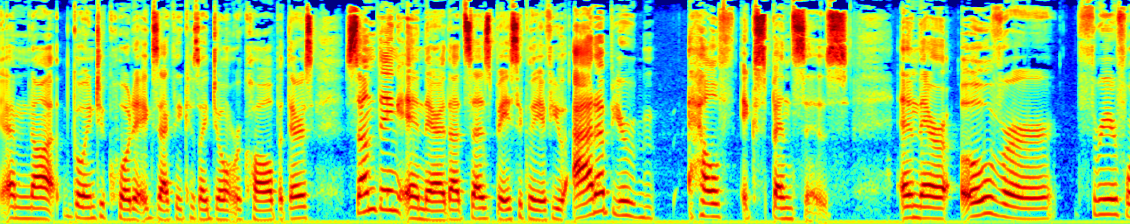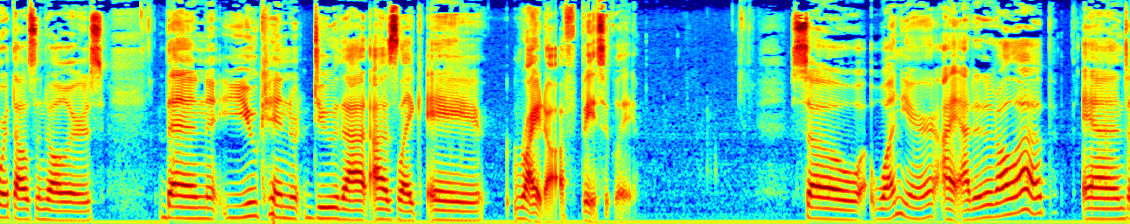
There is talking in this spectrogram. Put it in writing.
am not going to quote it exactly because I don't recall, but there's something in there that says basically if you add up your health expenses and they're over three or four thousand dollars, then you can do that as like a write off, basically. So one year I added it all up and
